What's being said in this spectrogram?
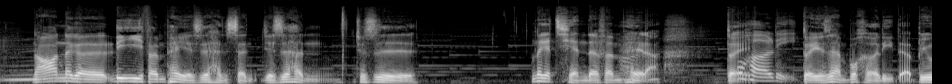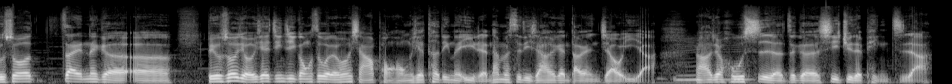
嗯，然后那个利益分配也是很神，也是很就是那个钱的分配啦。嗯对，不合理，对，也是很不合理的。比如说，在那个呃，比如说有一些经纪公司为了会想要捧红一些特定的艺人，他们私底下会跟导演交易啊，嗯、然后就忽视了这个戏剧的品质啊。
